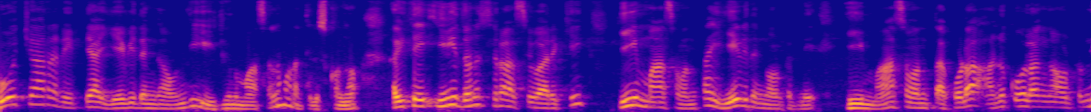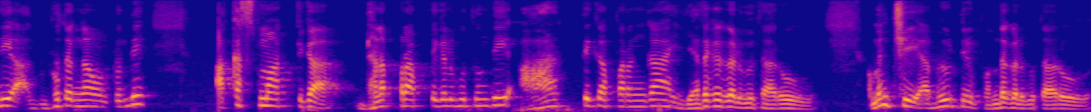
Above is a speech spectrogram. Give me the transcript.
గోచార రీత్యా ఏ విధంగా ఉంది? ఈ జూన్ మాసంలో మనం తెలుసుకుందాం. అయితే ఈ ధనుసు రాశి వారికి ఈ మాసం అంతా ఏ విధంగా ఉంటుంది? ఈ మాసం అంతా కూడా అనుకూలంగా ఉంటుంది అద్భుతంగా ఉంటుంది. అకస్మాత్తుగా ధనప్రాప్తి కలుగుతుంది ఆర్థిక పరంగా ఎదగగలుగుతారు మంచి అభివృద్ధిని పొందగలుగుతారు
